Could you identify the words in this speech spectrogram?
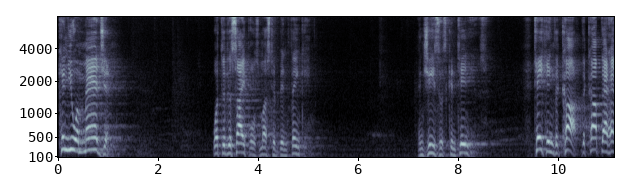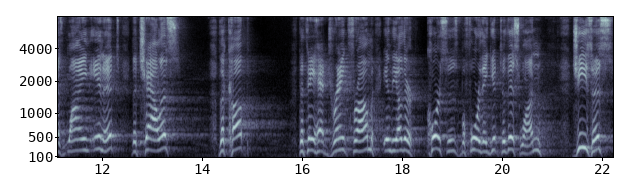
Can you imagine what the disciples must have been thinking? And Jesus continues, taking the cup, the cup that has wine in it, the chalice, the cup that they had drank from in the other courses before they get to this one. Jesus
